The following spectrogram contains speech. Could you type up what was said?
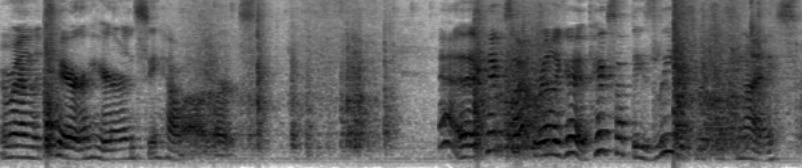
Around the chair here and see how well it works. Yeah, it picks up really good. It picks up these leaves, which is nice.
